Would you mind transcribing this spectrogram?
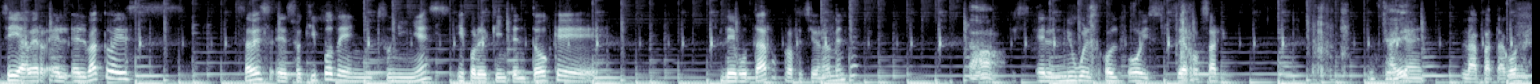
Sí, a ver, el, el vato es. ¿Sabes? Eh, su equipo de su niñez y por el que intentó que. debutar profesionalmente. Ajá. Es el Newell's Old Boys de Rosario. Allá en la Patagonia.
